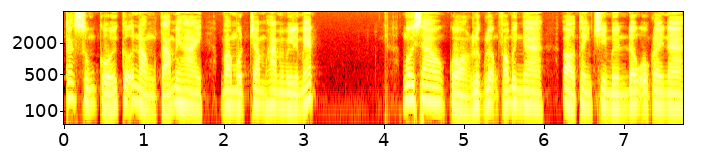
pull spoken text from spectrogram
các súng cối cỡ nòng 82 và 120mm. Ngôi sao của lực lượng pháo binh Nga ở thành trì miền đông Ukraine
